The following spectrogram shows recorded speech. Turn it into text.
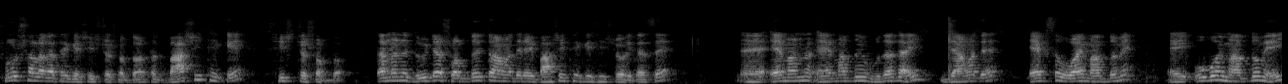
সুরশালকা থেকে সৃষ্ট শব্দ, অর্থাৎ বাঁশি থেকে সৃষ্ট শব্দ, তার মানে দুইটা শব্দই তো আমাদের এই বাঁশি থেকে সৃষ্ট হইতাছে। এর এর মাধ্যমে বোঝা যায় যে আমাদের এক্স ওয়াই মাধ্যমে, এই উভয় মাধ্যমেই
